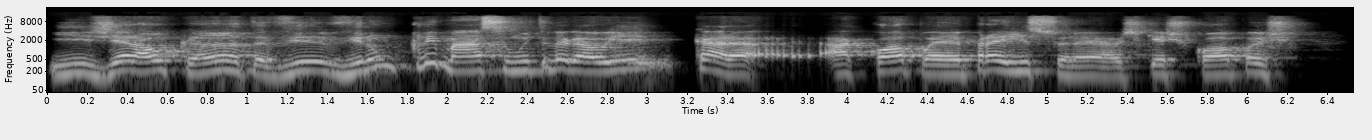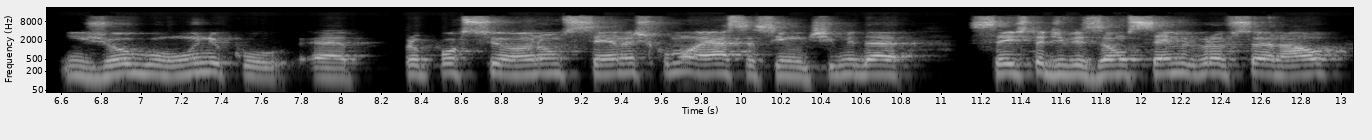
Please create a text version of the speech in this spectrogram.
E geral canta, vira, um climaço muito legal. E, cara, a Copa é para isso, né? Acho que as Copas em jogo único é, proporcionam cenas como essa. Assim, um time da sexta divisão semi-profissional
